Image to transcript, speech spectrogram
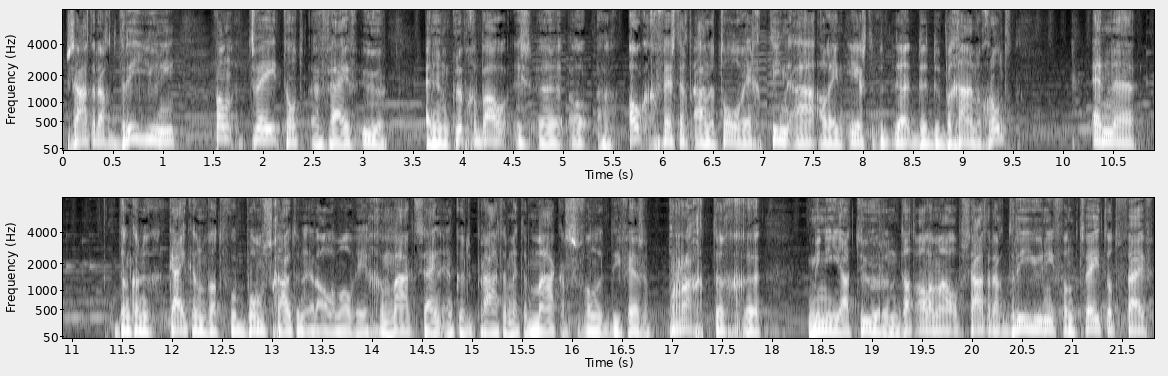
zaterdag 3 juni van 2 tot 5 uur. En hun clubgebouw is eh, eh, ook gevestigd aan de Tolweg 10A... alleen eerst de, de, de begane grond. En eh, dan kan u kijken wat voor bomschuiten er allemaal weer gemaakt zijn... en kunt u praten met de makers van de diverse prachtige miniaturen. Dat allemaal op zaterdag 3 juni van 2 tot 5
